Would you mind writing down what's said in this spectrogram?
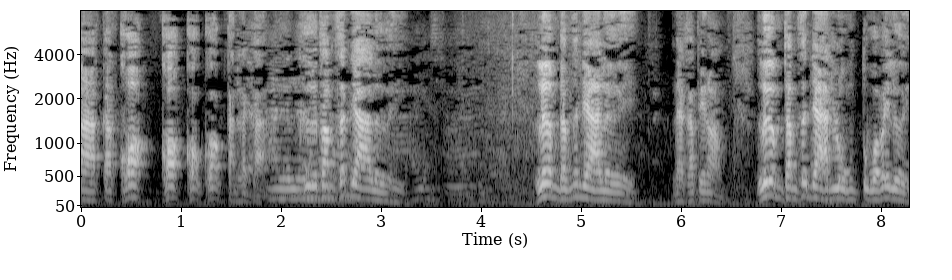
อ่ากับเคาะเคาะเคาะเคาะกันละกันคือทำสัญญาเลย เริ่มทำสัญญาเลยนะครับพี่น้อง เริ่มทำสัญญาลงตัวไว้เลย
